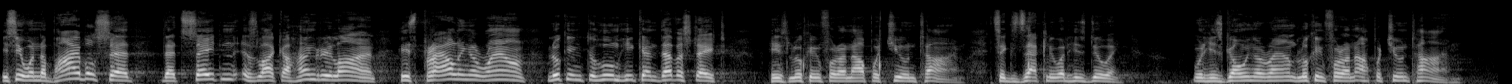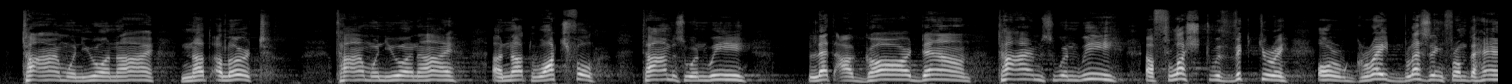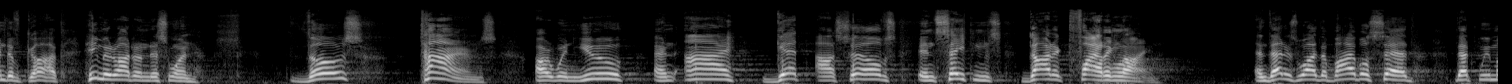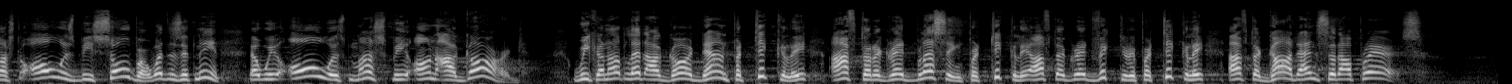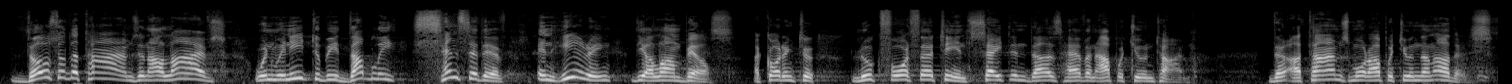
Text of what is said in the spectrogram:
You see, when the Bible said that Satan is like a hungry lion, he's prowling around looking to whom he can devastate, he's looking for an opportune time. It's exactly what he's doing. When he's going around looking for an opportune time, time when you and I not alert, time when you and I are not watchful, times when we let our guard down, times when we are flushed with victory or great blessing from the hand of God. Hear me on this one. Those times are when you and I get ourselves in Satan's direct firing line. And that is why the Bible said that we must always be sober. What does it mean? That we always must be on our guard. We cannot let our guard down, particularly after a great blessing, particularly after a great victory, particularly after God answered our prayers. Those are the times in our lives when we need to be doubly sensitive in hearing the alarm bells. According to Luke 4:13, Satan does have an opportune time. There are times more opportune than others.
